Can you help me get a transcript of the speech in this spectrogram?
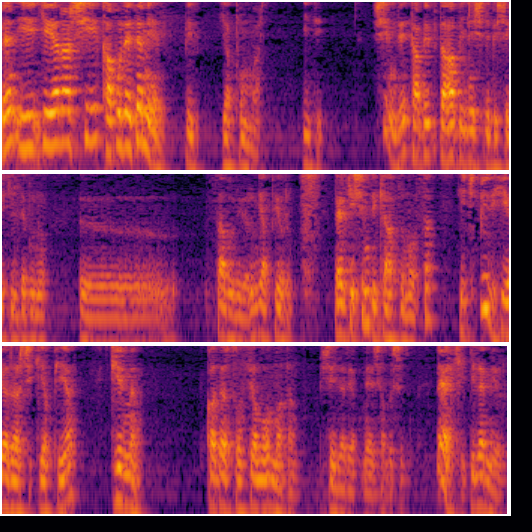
ben hi- hiyerarşiyi kabul edemeyen bir yapım var idi. Şimdi tabii daha bilinçli bir şekilde bunu e, savunuyorum, yapıyorum. Belki şimdiki aklım olsa hiçbir hiyerarşik yapıya girmem. Bu kadar sosyal olmadan bir şeyler yapmaya çalışırım. Belki bilemiyorum.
